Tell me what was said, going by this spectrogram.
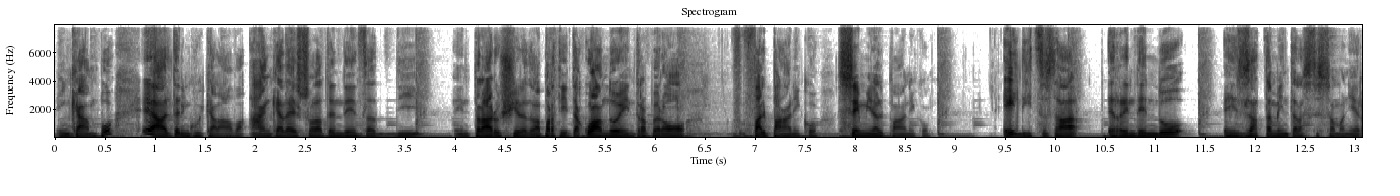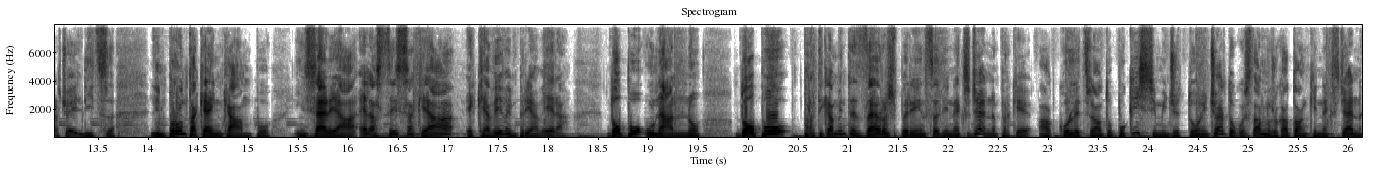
in campo e altri in cui calava. Anche adesso la tendenza di entrare e uscire dalla partita, quando entra però fa il panico, semina il panico. E il Diz sta rendendo esattamente la stessa maniera. Cioè il Diz, l'impronta che ha in campo in Serie A è la stessa che ha e che aveva in primavera. Dopo un anno, dopo praticamente zero esperienza di next gen, perché ha collezionato pochissimi gettoni. Certo, quest'anno ha giocato anche in next gen,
